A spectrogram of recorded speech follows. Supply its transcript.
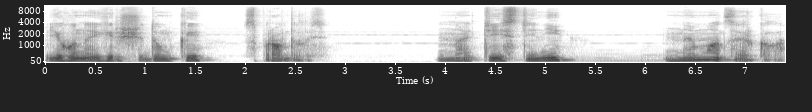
Його найгірші думки справдились. На тій стіні нема дзеркала.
